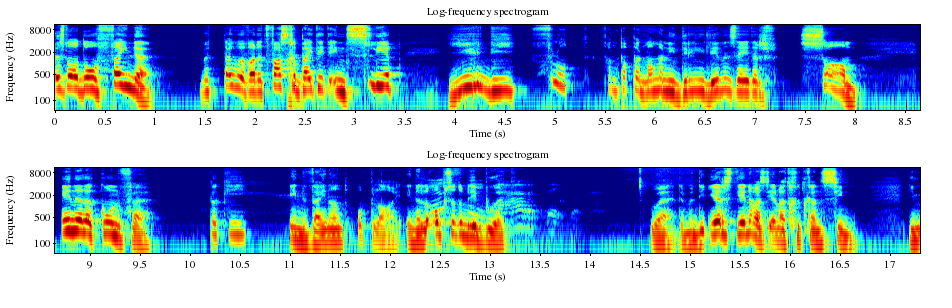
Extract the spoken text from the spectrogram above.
is daar dolfyne met toue wat dit vasgebyt het en sleep hierdie vlot van pappa en mamma en die drie lewensleiders saam en hulle kon vir Pikkie en Wynand oplaai en hulle opsit op die boot. O, die, die eerste ene was die een wat goed kan sien. Die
